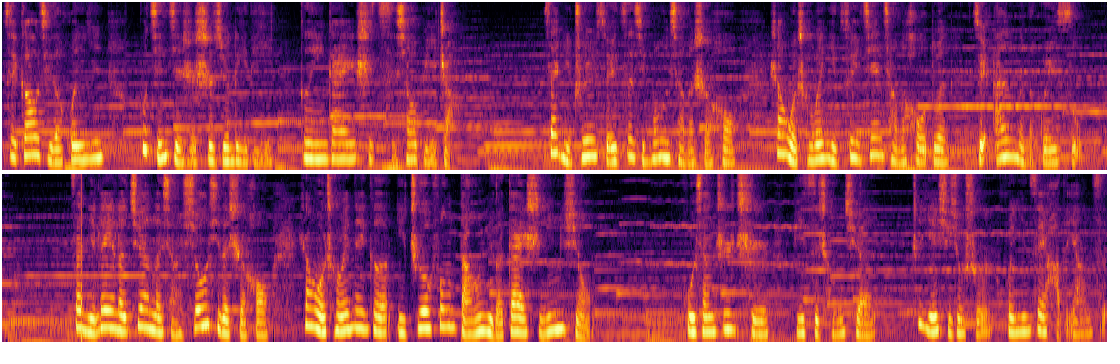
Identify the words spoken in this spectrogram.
最高级的婚姻，不仅仅是势均力敌，更应该是此消彼长。在你追随自己梦想的时候，让我成为你最坚强的后盾，最安稳的归宿；在你累了倦了想休息的时候，让我成为那个你遮风挡雨的盖世英雄。互相支持，彼此成全，这也许就是婚姻最好的样子。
